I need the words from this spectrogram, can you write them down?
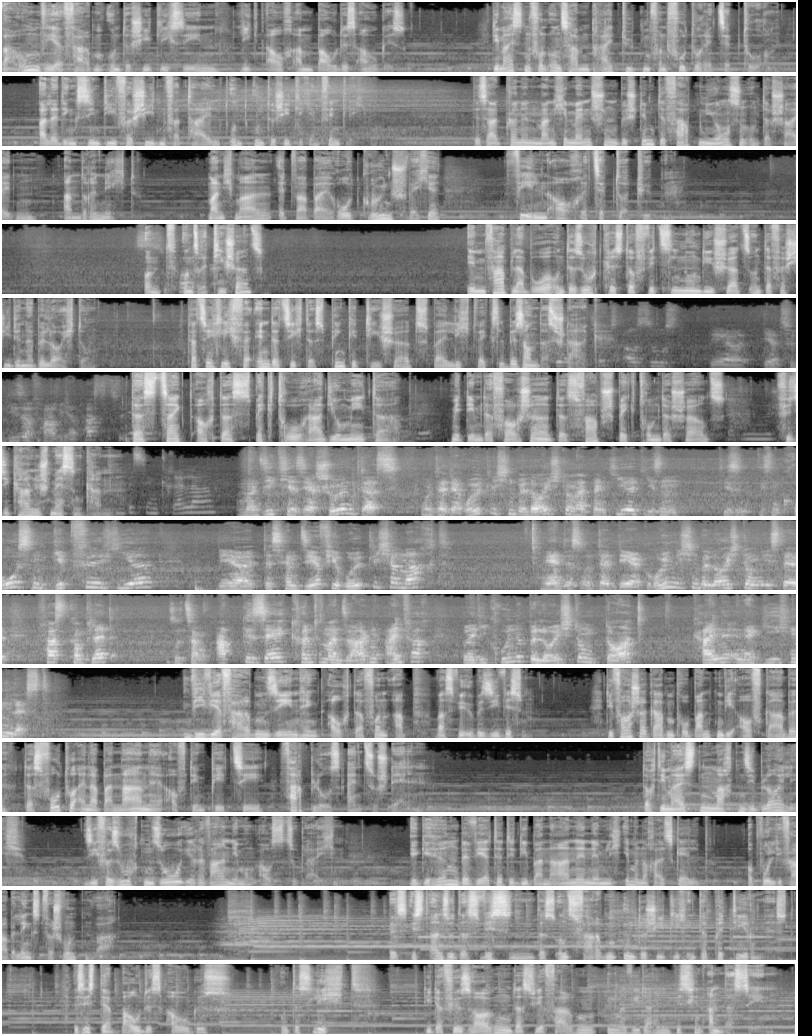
Warum wir Farben unterschiedlich sehen, liegt auch am Bau des Auges. Die meisten von uns haben drei Typen von Fotorezeptoren. Allerdings sind die verschieden verteilt und unterschiedlich empfindlich. Deshalb können manche Menschen bestimmte Farbnuancen unterscheiden, andere nicht. Manchmal, etwa bei Rot-Grün-Schwäche, fehlen auch Rezeptortypen. Und unsere T-Shirts? Im Farblabor untersucht Christoph Witzel nun die Shirts unter verschiedener Beleuchtung. Tatsächlich verändert sich das pinke T-Shirt bei Lichtwechsel besonders stark. Das zeigt auch das Spektroradiometer, mit dem der Forscher das Farbspektrum der Shirts physikalisch messen kann. Man sieht hier sehr schön, dass unter der rötlichen Beleuchtung hat man hier diesen, diesen, diesen großen Gipfel hier, der das Hemd sehr viel rötlicher macht. Während es unter der grünlichen Beleuchtung ist er fast komplett sozusagen abgesägt, könnte man sagen, einfach weil die grüne Beleuchtung dort keine Energie hinlässt. Wie wir Farben sehen, hängt auch davon ab, was wir über sie wissen. Die Forscher gaben Probanden die Aufgabe, das Foto einer Banane auf dem PC farblos einzustellen. Doch die meisten machten sie bläulich. Sie versuchten so, ihre Wahrnehmung auszugleichen. Ihr Gehirn bewertete die Banane nämlich immer noch als gelb, obwohl die Farbe längst verschwunden war. Es ist also das Wissen, das uns Farben unterschiedlich interpretieren lässt. Es ist der Bau des Auges und das Licht, die dafür sorgen, dass wir Farben immer wieder ein bisschen anders sehen.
